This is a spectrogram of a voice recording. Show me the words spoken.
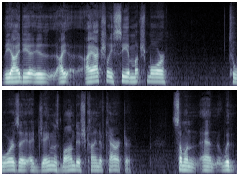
the idea is, I, I actually see him much more towards a, a James Bondish kind of character. Someone, and with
